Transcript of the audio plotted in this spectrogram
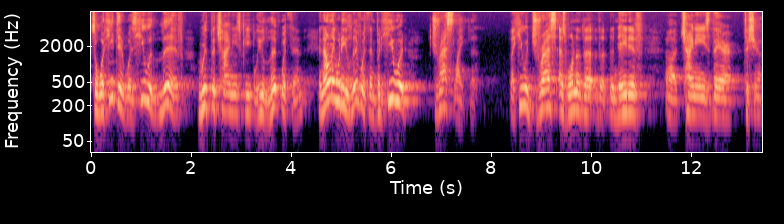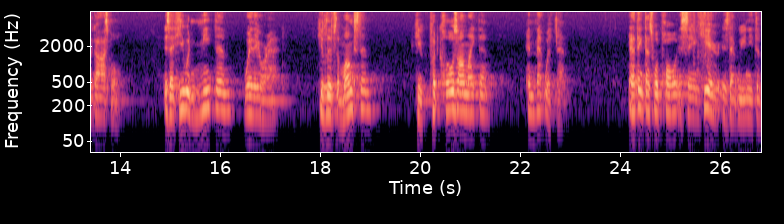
So what he did was he would live with the Chinese people. He would live with them. And not only would he live with them, but he would dress like them. Like he would dress as one of the, the, the native uh, Chinese there to share the gospel. Is that he would meet them where they were at. He lived amongst them. He put clothes on like them and met with them. And I think that's what Paul is saying here is that we need to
